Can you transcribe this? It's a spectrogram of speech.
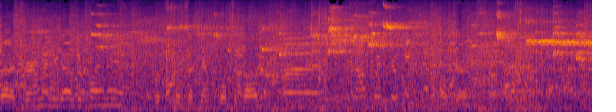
that a tournament you guys are playing in? What's, what's the what's it called? Uh. Okay.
